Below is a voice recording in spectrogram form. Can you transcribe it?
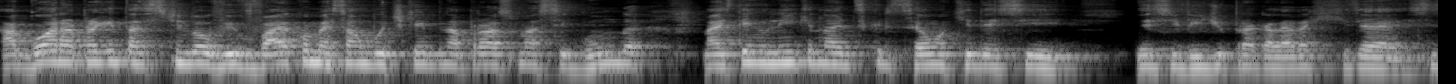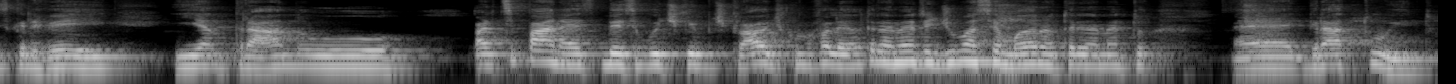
Agora, para quem está assistindo ao vivo, vai começar um Bootcamp na próxima segunda, mas tem o um link na descrição aqui desse, desse vídeo para a galera que quiser se inscrever aí e entrar no. participar né, desse Bootcamp de Cloud. Como eu falei, é um treinamento de uma semana, um treinamento é, gratuito.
